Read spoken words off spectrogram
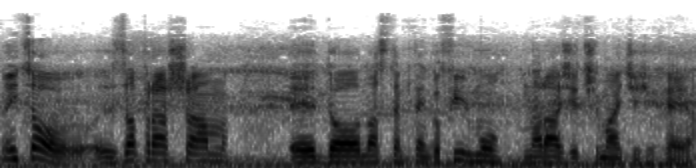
No i co? Zapraszam do następnego filmu. Na razie trzymajcie się, heja.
